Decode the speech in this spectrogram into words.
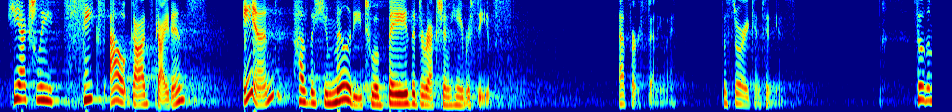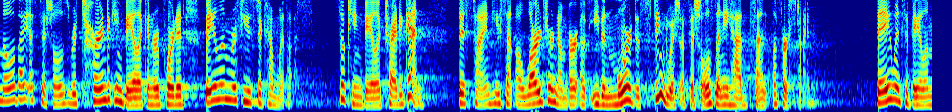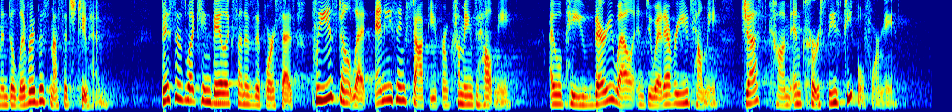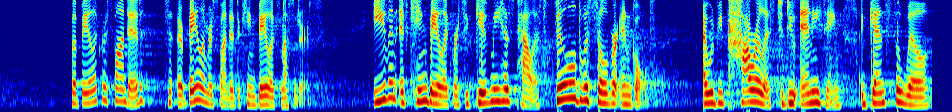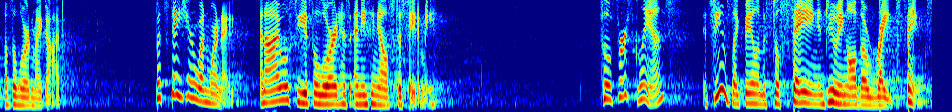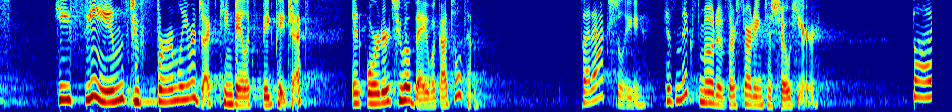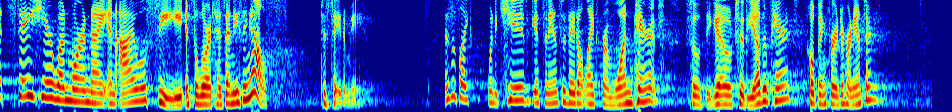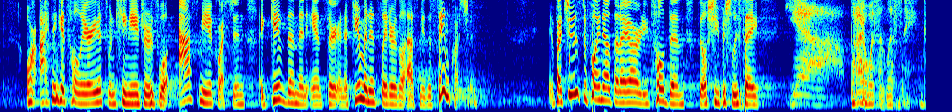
he actually seeks out God's guidance and has the humility to obey the direction he receives. At first, anyway. The story continues. So the Moabite officials returned to King Balak and reported, Balaam refused to come with us. So King Balak tried again. This time, he sent a larger number of even more distinguished officials than he had sent the first time. They went to Balaam and delivered this message to him. This is what King Balak, son of Zippor, says Please don't let anything stop you from coming to help me. I will pay you very well and do whatever you tell me. Just come and curse these people for me. But Balak responded to, Balaam responded to King Balak's messengers. Even if King Balak were to give me his palace filled with silver and gold, I would be powerless to do anything against the will of the Lord my God. But stay here one more night, and I will see if the Lord has anything else to say to me. So, at first glance, it seems like Balaam is still saying and doing all the right things. He seems to firmly reject King Balak's big paycheck in order to obey what God told him. But actually, his mixed motives are starting to show here. But stay here one more night, and I will see if the Lord has anything else to say to me. This is like when a kid gets an answer they don't like from one parent, so they go to the other parent hoping for a different answer. Or I think it's hilarious when teenagers will ask me a question, I give them an answer, and a few minutes later they'll ask me the same question. If I choose to point out that I already told them, they'll sheepishly say, Yeah, but I wasn't listening.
